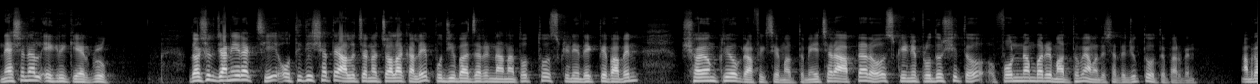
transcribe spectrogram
national agri care group. দর্শক জানিয়ে রাখছি অতিথির সাথে আলোচনা চলাকালে পুঁজিবাজারের নানা তথ্য স্ক্রিনে দেখতে পাবেন স্বয়ংক্রিয় গ্রাফিক্সের মাধ্যমে। এছাড়া আপনারাও স্ক্রিনে প্রদর্শিত ফোন নাম্বারের মাধ্যমে আমাদের সাথে যুক্ত হতে পারবেন। আমরা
